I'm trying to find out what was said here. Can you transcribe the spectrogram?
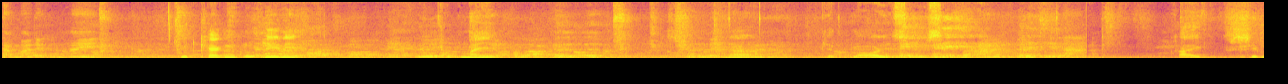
สั่งมาเดี๋ยวผมให้ชุดแข่งปีนี้ เลยชุดใหม่ เขาบอกว่าเออเอองามเจ็ดร้อยสี่สิบบาท ไม่ได้เสียตังค์ขายสิน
